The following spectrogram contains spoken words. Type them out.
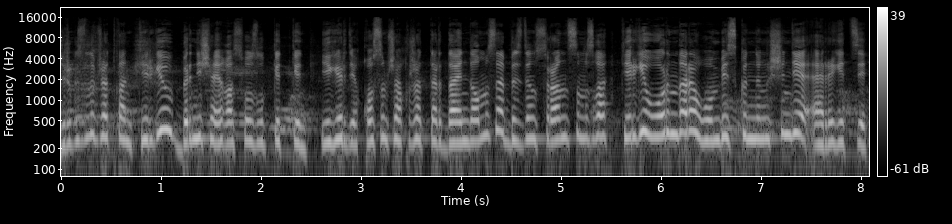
жүргізіліп жатқан тергеу бірнеше айға созылып кеткен. Егерде қосымша құжаттар дайындалмаса, біздің сұранысымызға тергеу орындары 15 күннің ішінде әрі кетсе,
